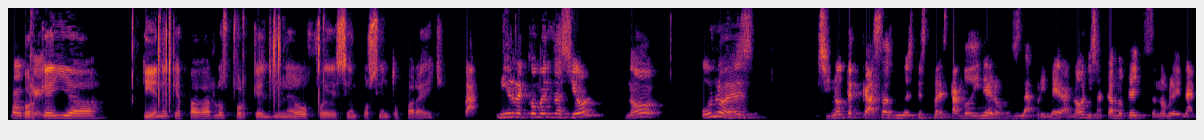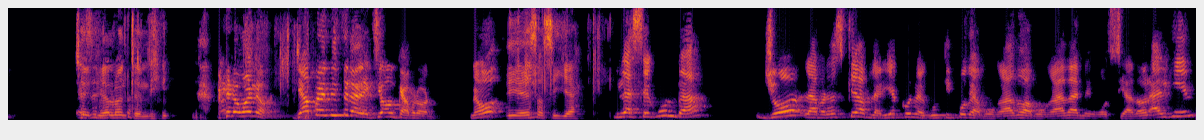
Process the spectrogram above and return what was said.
Porque ella tiene que pagarlos porque el dinero fue 100% para ella. Mi recomendación, ¿no? Uno es, si no te casas, no estés prestando dinero, esa es la primera, ¿no? Ni sacando créditos en nombre de nadie. Sí, ya lo entendí. Pero bueno, ya aprendiste la lección, cabrón. ¿No? Y eso sí ya. Y la segunda, yo la verdad es que hablaría con algún tipo de abogado, abogada, negociador, alguien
